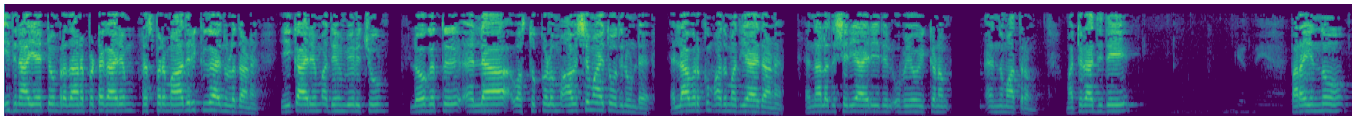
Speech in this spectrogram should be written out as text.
ഇതിനായി ഏറ്റവും പ്രധാനപ്പെട്ട കാര്യം പരസ്പരം ആദരിക്കുക എന്നുള്ളതാണ്. ഈ കാര്യം അദ്ദേഹം വിവരിച്ചു. ലോകത്ത് എല്ലാ വസ്തുക്കളും ആവശ്യമായ തോതിലുണ്ട്. എല്ലാവർക്കും അത് മതിയായതാണ്. എന്നാൽ അത് ശരിയായ രീതിയിൽ ഉപയോഗിക്കണം എന്ന് മാത്രം. മറ്റൊരു അതിഥി പറയുന്നു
